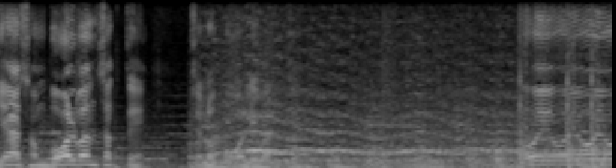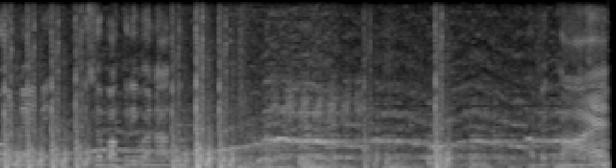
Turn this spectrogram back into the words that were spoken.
यस हम बॉल बन सकते चलो बॉल ही बनते हैं। ओए ओए ओए ओए, नहीं नहीं, इसे बकरी बना दो। अबे कहाँ है?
